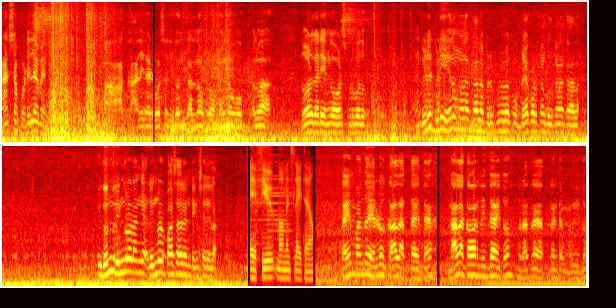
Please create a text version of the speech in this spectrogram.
ನಾನು ಸ್ಟಾಪ್ ಹೊಡಿಲೇಬೇಕು. ಅಪ್ಪ ಖಾಲಿ ಗಾಡಿ ಓಡಿಸೋದು. ಇದೊಂದು ತಲೆನೋವು ಬ್ರೋ ಮೈ ನೋವು, ಅಲ್ವಾ? ಲೋಡ್ ಗಾಡಿ ಹೆಂಗೋ ಓಡಿಸ್ಬಿಡ್ಬೋದು. ಬಿಡಿ ಬಿಡಿ, ಏನು ಮಾಡೋಕ್ಕಾಗಲ್ಲ. ಬಿಡ್ಬಿಡ್ಬೇಕು. ಬ್ರೇಕ್ ಹೊಡ್ಕೊಂಡು ಕುತ್ಕೊಳಕ್ಕಾಗಲ್ಲ. ಇದೊಂದು ರಿಂಗ್ ರೋಡ್ ಹಂಗೆ. ರಿಂಗ್ ರೋಡ್ ಪಾಸ್ ಆದ್ರೆ ಏನು ಟೆನ್ಷನ್ ಇಲ್ಲ. A few moments later. Time ಬಂದು ಎರಡು ಕಾಲ್ ಆಗ್ತಾ ಐತೆ. ನಾಲ್ಕು ಅವರ್ ನಿದ್ದೆ ಆಯ್ತು. ರಾತ್ರಿ ಹತ್ತು ಗಂಟೆಗೆ ಮಲಗಿದ್ದು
